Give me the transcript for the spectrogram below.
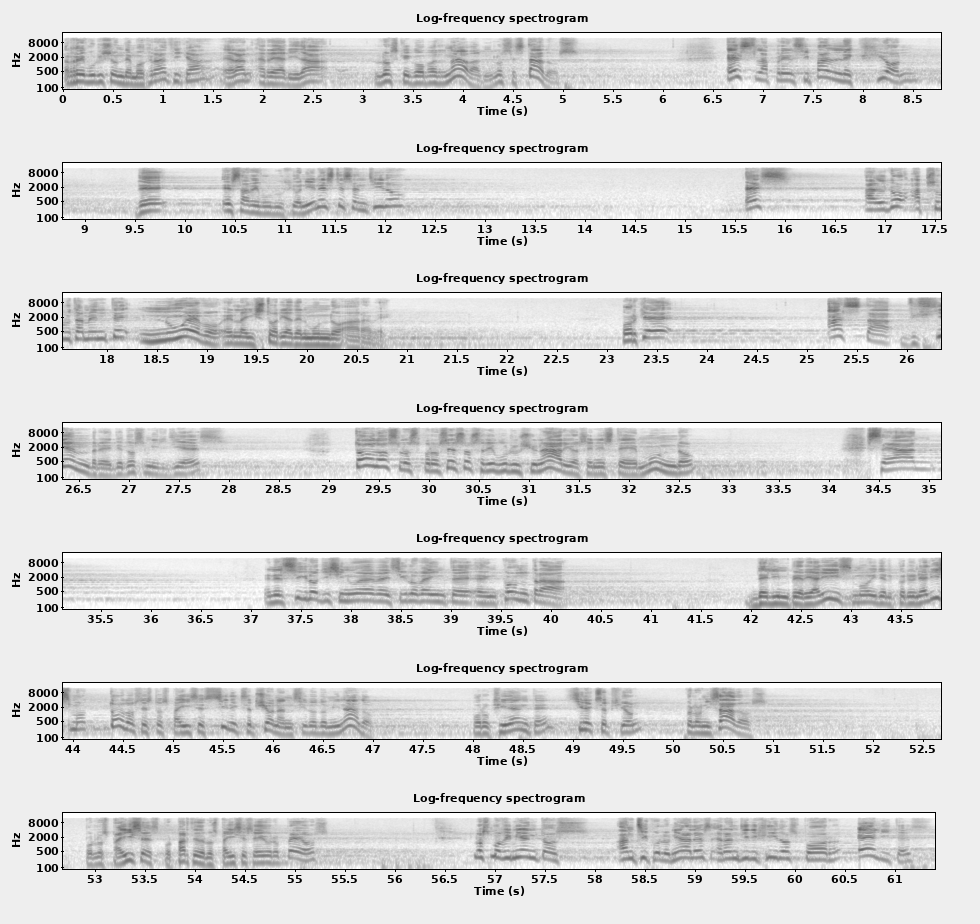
revolución democrática eran en realidad los que gobernaban, los estados. Es la principal lección de esa revolución. Y en este sentido es algo absolutamente nuevo en la historia del mundo árabe. Porque hasta diciembre de 2010, todos los procesos revolucionarios en este mundo se han, en el siglo XIX y siglo XX, en contra del imperialismo y del colonialismo, todos estos países, sin excepción, han sido dominados por Occidente, sin excepción, colonizados por los países, por parte de los países europeos, los movimientos anticoloniales eran dirigidos por élites,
